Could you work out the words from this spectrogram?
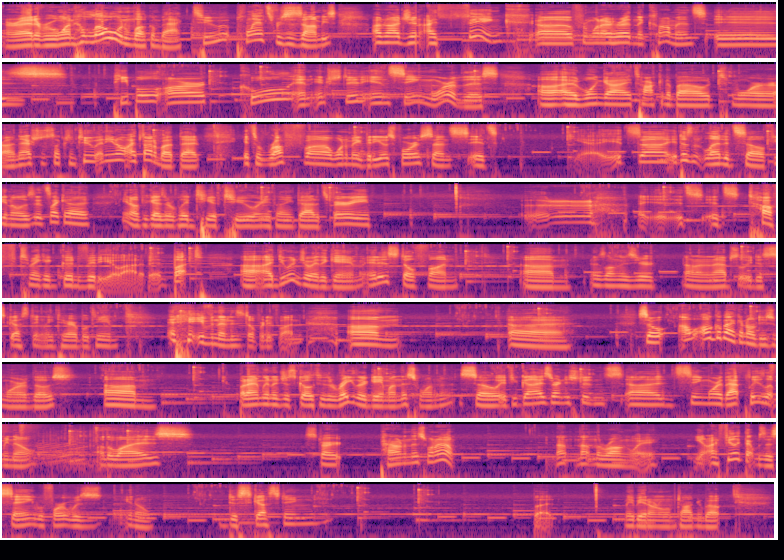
Alright everyone, hello and welcome back to Plants vs. Zombies. I'm Natajn. I think, uh, from what I read in the comments, is people are cool and interested in seeing more of this. Uh, I had one guy talking about more uh, Natural Selection 2, and you know, I thought about that. It's a rough uh, one to make videos for since it's yeah, it's uh, it doesn't lend itself, you know, it's, it's like a, you know, if you guys ever played TF2 or anything like that, it's very uh, it's it's tough to make a good video out of it. But uh, I do enjoy the game. It is still fun, um, as long as you're not on an absolutely disgustingly terrible team. And even then, it's still pretty fun. Um, uh, so I'll, I'll go back and I'll do some more of those. Um, but I'm going to just go through the regular game on this one. So if you guys are interested in uh, seeing more of that, please let me know. Otherwise, start pounding this one out. Not, not in the wrong way. You know, I feel like that was a saying before it was, you know, disgusting. But maybe I don't know what I'm talking about.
